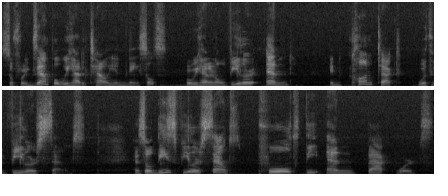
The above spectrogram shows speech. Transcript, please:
So for example, we had Italian nasals, where we had an alveolar end in contact with velar sounds. And so these velar sounds pulled the end backwards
